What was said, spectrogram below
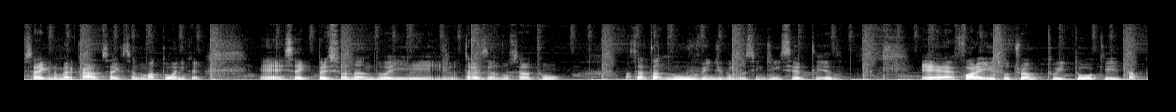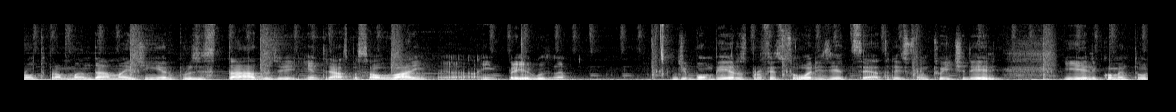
segue no mercado, segue sendo uma tônica, é, segue pressionando aí, trazendo um certo, uma certa nuvem, digamos assim, de incerteza. É, fora isso, o Trump tweetou que está pronto para mandar mais dinheiro para os estados e, entre aspas, salvarem é, empregos né, de bombeiros, professores e etc. Esse foi um tweet dele. E ele comentou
